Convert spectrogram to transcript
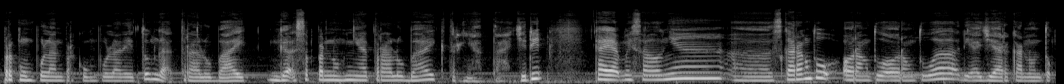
perkumpulan-perkumpulan itu nggak terlalu baik, nggak sepenuhnya terlalu baik ternyata. Jadi kayak misalnya uh, sekarang tuh orang tua orang tua diajarkan untuk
